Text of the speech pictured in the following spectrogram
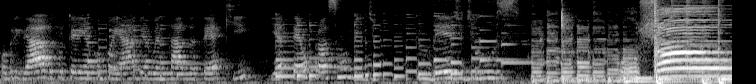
Obrigado por terem acompanhado e aguentado até aqui e até o próximo vídeo. Um beijo de luz. O sol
